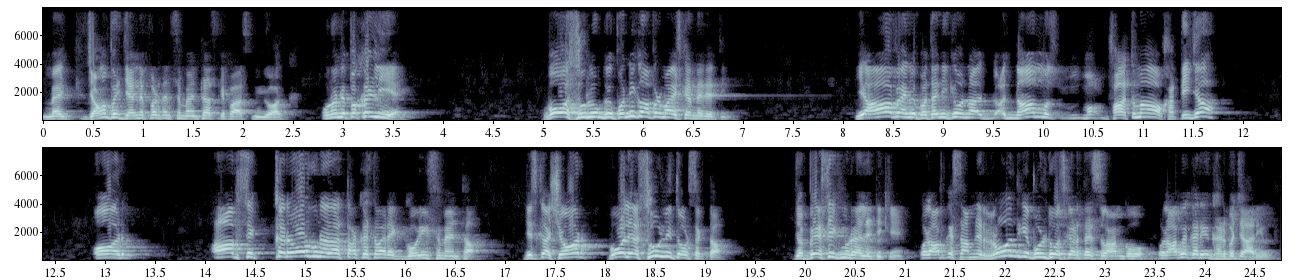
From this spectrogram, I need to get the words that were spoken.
میں جاؤں پھر جینفر سیمنتھس کے پاس نیو یارک انہوں نے پکڑ لی ہے۔ وہ اصولوں کے اوپر نہیں کمپرومائز کرنے دیتی۔ یہ آپ ہیں جو پتہ نہیں کیوں نام فاطمہ اور ختیجہ اور آپ سے کروڑ گنا زیادہ طاقتور ایک گوئی سمین تھا، جس کا شور وہ والے اصول نہیں توڑ سکتا، جو بیسک مورالٹی کے ہیں۔ اور آپ کے سامنے روند کے بلڈوز کرتا ہے اسلام کو وہ، اور آپ کا کریے گھر بچا رہی ہوتی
